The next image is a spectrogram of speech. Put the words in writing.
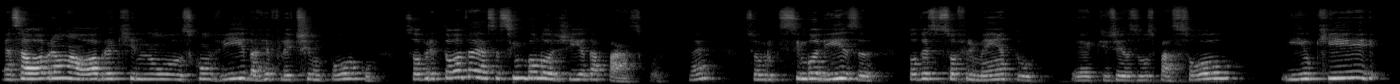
Essa obra é uma obra que nos convida a refletir um pouco sobre toda essa simbologia da Páscoa, né? sobre o que simboliza todo esse sofrimento é, que Jesus passou e o que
